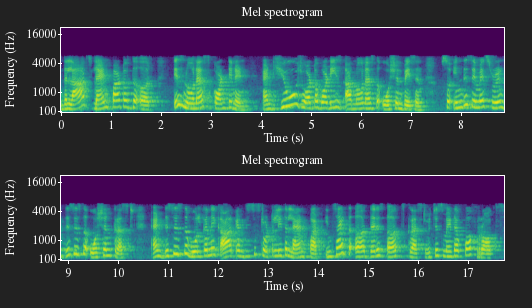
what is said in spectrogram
The large land part of the earth is known as continent and huge water bodies are known as the ocean basin. So in this image students this is the ocean crust and this is the volcanic arc and this is totally the land part. Inside the earth there is earth's crust which is made up of rocks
